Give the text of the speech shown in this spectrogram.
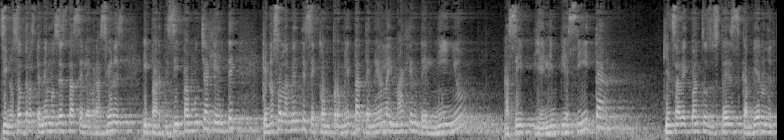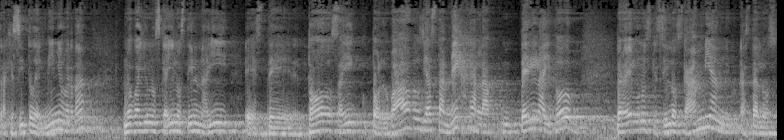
Si nosotros tenemos estas celebraciones y participa mucha gente, que no solamente se comprometa a tener la imagen del niño, así bien limpiecita. ¿Quién sabe cuántos de ustedes cambiaron el trajecito del niño, verdad? Luego hay unos que ahí los tienen ahí, este, todos ahí polvados, ya está neja la tela y todo. Pero hay algunos que sí los cambian, hasta los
